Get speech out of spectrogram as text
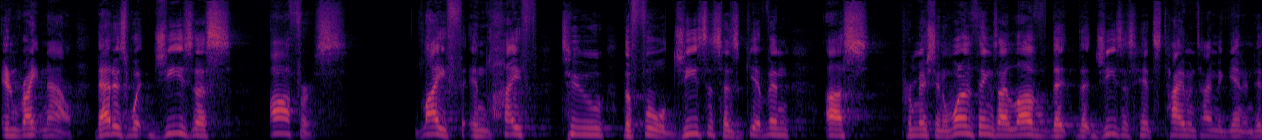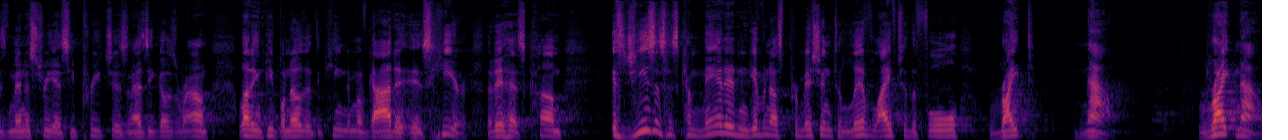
and right now. That is what Jesus offers life and life to the full. Jesus has given us permission. And one of the things I love that, that Jesus hits time and time again in his ministry as he preaches and as he goes around letting people know that the kingdom of God is here, that it has come, is Jesus has commanded and given us permission to live life to the full right now. Right now.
